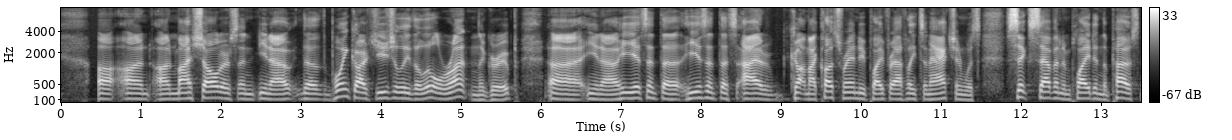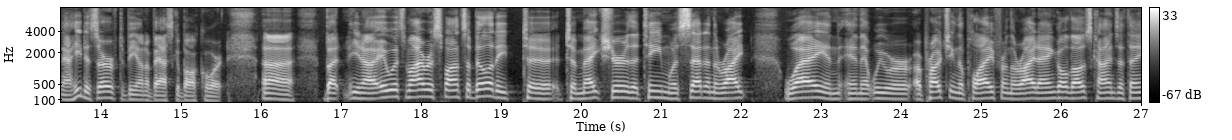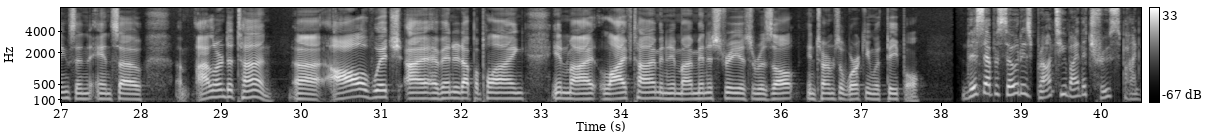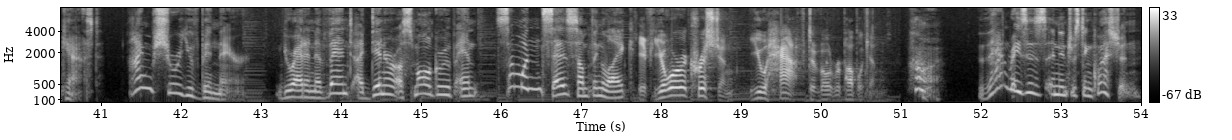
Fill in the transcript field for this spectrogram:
uh, on on my shoulders, and you know the, the point guard's usually the little runt in the group. Uh, you know he isn't the he isn't the. I got my close friend who played for Athletes in Action was six seven and played in the post. Now he deserved to be on a basketball court, uh, but you know it was my responsibility to to make sure the team was set in the right way and and that we were approaching the play from the right angle. Those kinds of things, and and so um, I learned a ton uh, all of which I have ended up applying in my lifetime and in my ministry as a result in terms of working with people. This episode is brought to you by the Truce Podcast. I'm sure you've been there. You're at an event, a dinner, a small group, and someone says something like, If you're a Christian, you have to vote Republican. Huh. That raises an interesting question.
